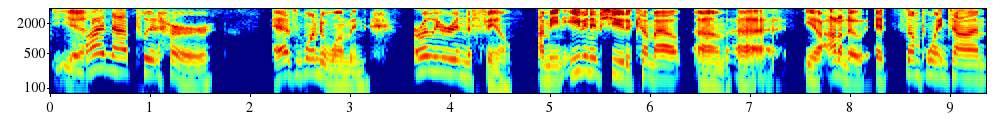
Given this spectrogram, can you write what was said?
Yeah. Why not put her as Wonder Woman earlier in the film? I mean, even if she would have come out, um, uh, you know, I don't know, at some point in time,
